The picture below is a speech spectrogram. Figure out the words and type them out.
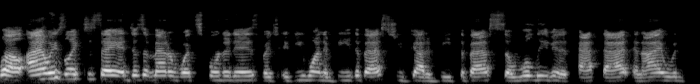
Well, I always like to say it doesn't matter what sport it is, but if you want to be the best, you've got to beat the best. So we'll leave it at that. And I would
